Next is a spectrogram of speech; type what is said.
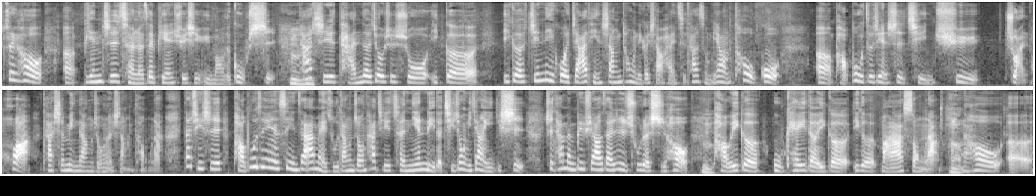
最后呃编织成了这篇学习羽毛的故事。它其实谈的就是说一个一个经历过家庭伤痛的一个小孩子，他怎么样透过。呃，跑步这件事情去转化他生命当中的伤痛啦。那其实跑步这件事情在阿美族当中，它其实成年礼的其中一项仪式是他们必须要在日出的时候跑一个五 K 的一个一个马拉松啦。然后呃，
